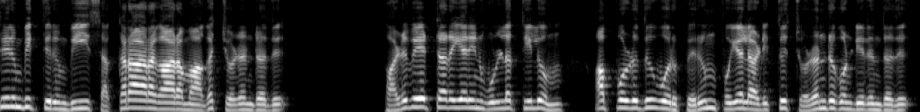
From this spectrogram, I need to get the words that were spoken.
திரும்பி திரும்பி சக்கராரகாரமாகச் சுழன்றது. பழுவேட்டரையரின் உள்ளத்திலும் அப்பொழுது ஒரு பெரும் புயல் அடித்து சுழன்று கொண்டிருந்தது.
